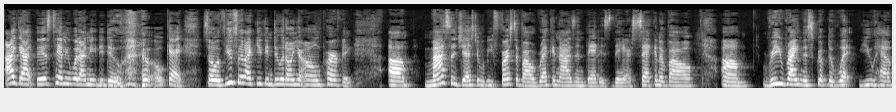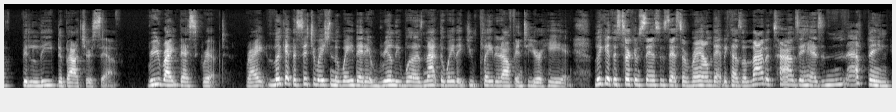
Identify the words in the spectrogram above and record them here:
I got this, tell me what I need to do. okay. So if you feel like you can do it on your own, perfect. Um, my suggestion would be first of all, recognizing that it's there. Second of all, um, rewriting the script of what you have believed about yourself. Rewrite that script right? Look at the situation the way that it really was, not the way that you've played it off into your head. Look at the circumstances that surround that because a lot of times it has nothing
